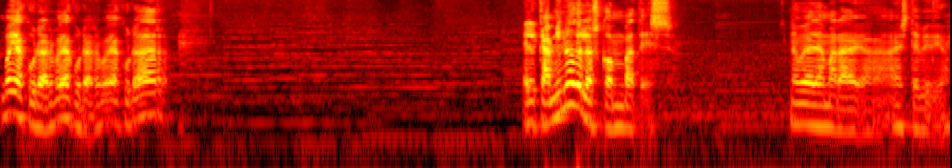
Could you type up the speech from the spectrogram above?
Voy a curar, voy a curar, voy a curar. El camino de los combates. No voy a llamar a, este vídeo.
